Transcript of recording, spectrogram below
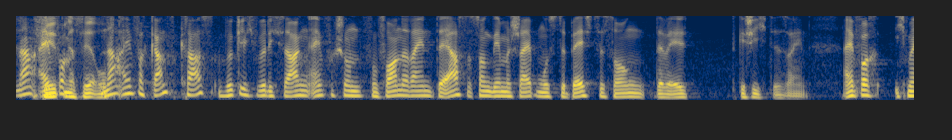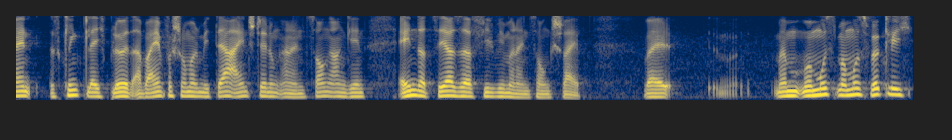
Na, fehlt einfach, mir sehr oft. Na, einfach ganz krass, wirklich würde ich sagen, einfach schon von vornherein, der erste Song, den man schreibt, muss der beste Song der Weltgeschichte sein. Einfach, ich meine, das klingt vielleicht blöd, aber einfach schon mal mit der Einstellung an einen Song angehen, ändert sehr, sehr viel, wie man einen Song schreibt. Weil äh, man, man, muss, man muss wirklich,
